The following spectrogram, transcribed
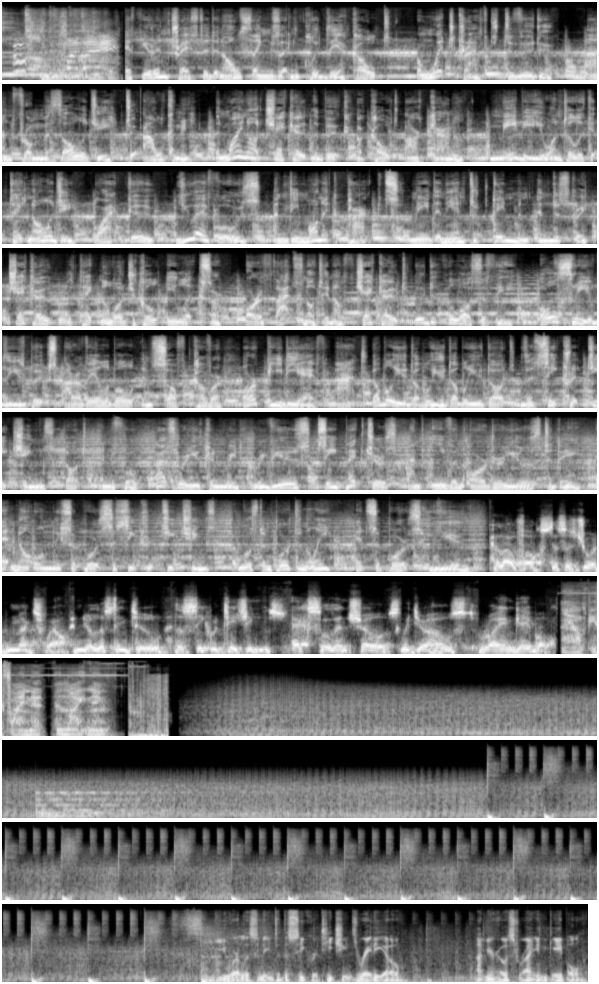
Oh, my leg! If you're interested in all things that include the occult, from witchcraft to voodoo, and from mythology to alchemy, then why not check out the book Occult Arcana? Maybe you want to look at technology, black goo, UFOs, and demonic pacts made in the entertainment industry. Check out the Technological Elixir. Or if that's not enough, check out Good Philosophy. All three of these books are available in softcover or PDF at www.thesecretteachings.info. That's where you can read reviews, see pictures, and even order yours today. It not only supports the secret teachings, but most importantly, it supports you. Hello, folks. This is Jordan Maxwell, and you're listening to The Secret Teachings Excellent shows with your host, Ryan Gable. I hope you find it enlightening. You are listening to the Secret Teachings Radio. I'm your host, Ryan Gable.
